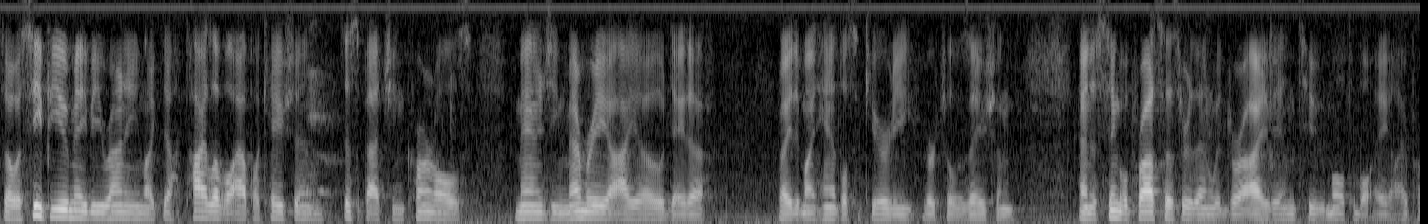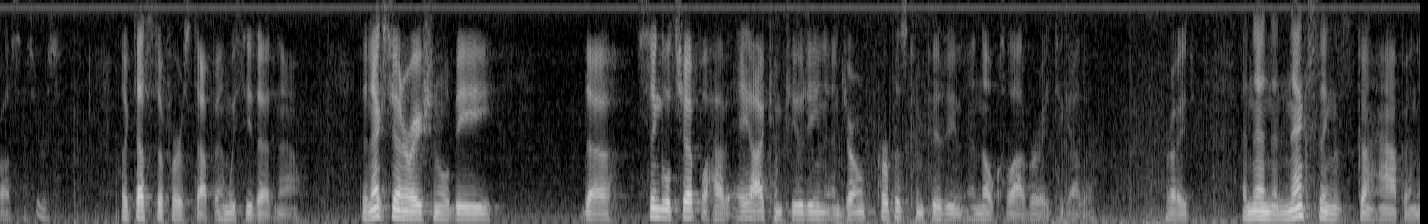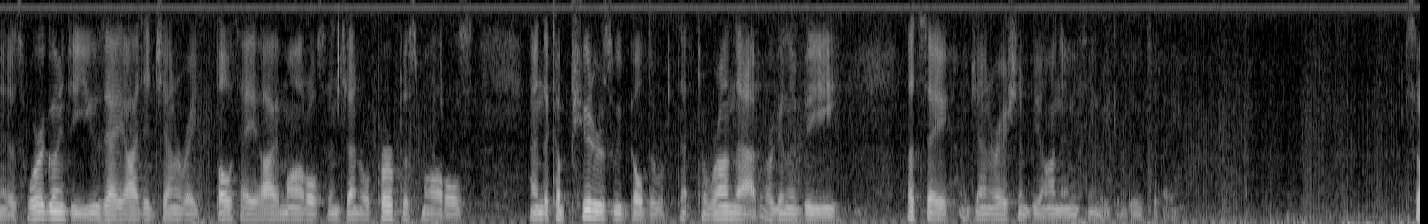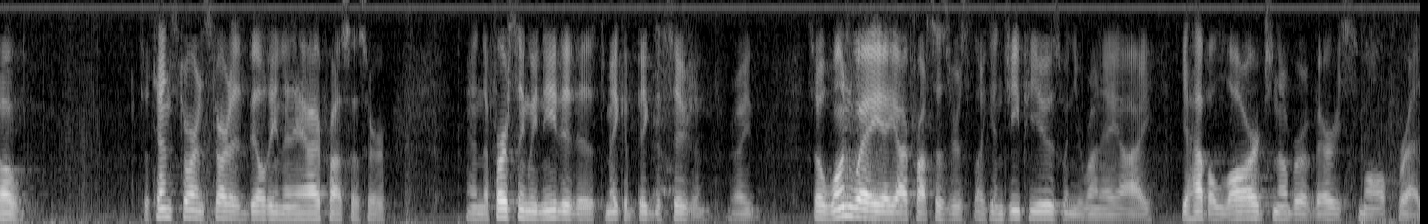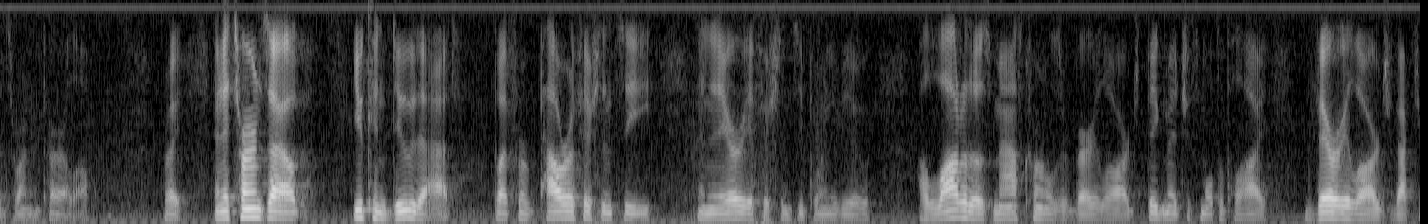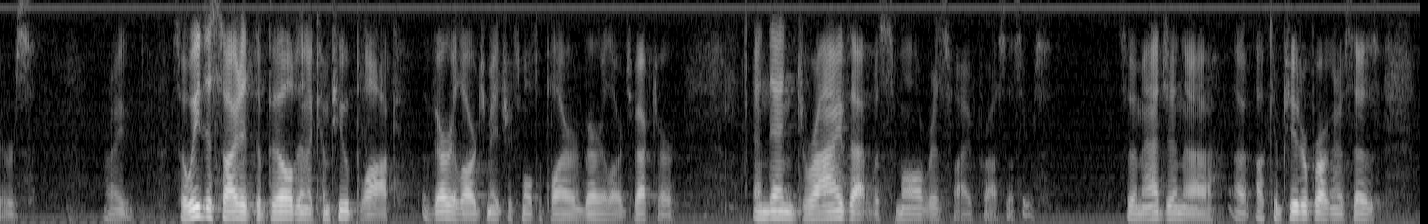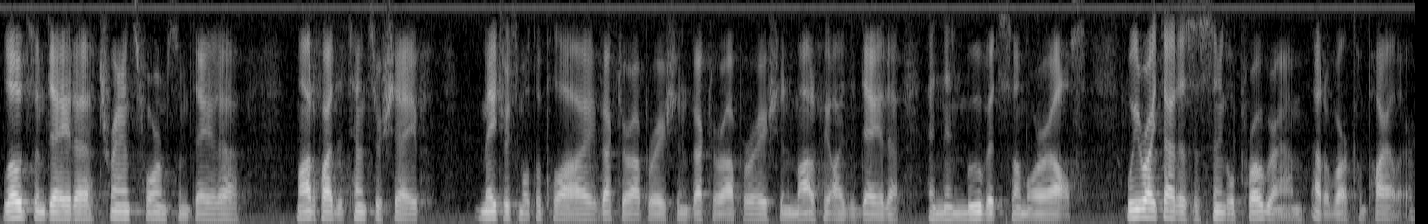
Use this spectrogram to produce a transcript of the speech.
So a CPU may be running like the high level application, dispatching kernels, managing memory, I.O., data, right? It might handle security, virtualization, and a single processor then would drive into multiple AI processors. Like that's the first step, and we see that now. The next generation will be the single chip will have AI computing and general purpose computing, and they'll collaborate together. right? And then the next thing that's going to happen is we're going to use AI to generate both AI models and general purpose models. And the computers we build to, to run that are going to be, let's say, a generation beyond anything we can do today. So, so Tenstorrent started building an AI processor. And the first thing we needed is to make a big decision, right? So one way AI processors, like in GPUs when you run AI, you have a large number of very small threads running parallel, right? And it turns out you can do that, but from power efficiency and an area efficiency point of view, a lot of those math kernels are very large, big matrix multiply, very large vectors, right? So we decided to build in a compute block a very large matrix multiplier and very large vector, and then drive that with small RISC-V processors. So imagine a, a, a, computer program that says, load some data, transform some data, modify the tensor shape, matrix multiply, vector operation, vector operation, modify the data, and then move it somewhere else. We write that as a single program out of our compiler.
